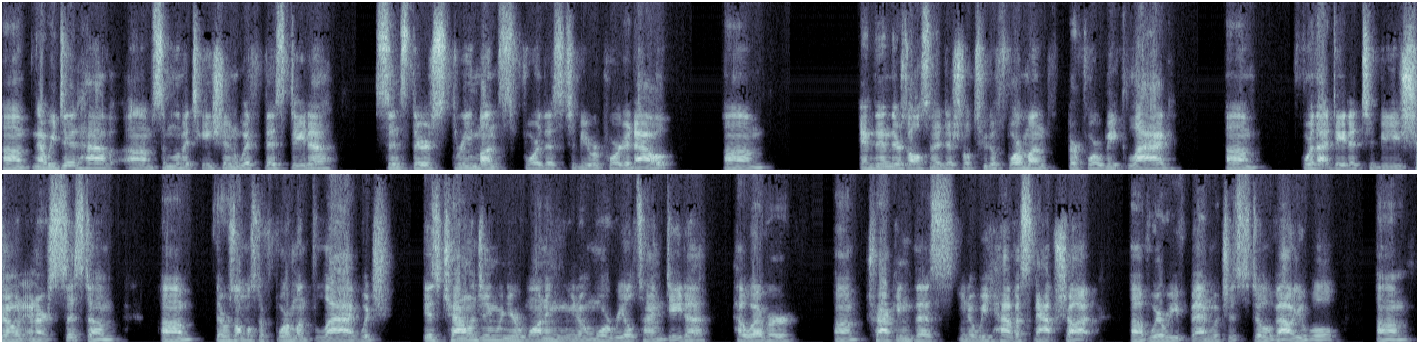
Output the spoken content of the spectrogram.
Um, now, we did have um, some limitation with this data since there's three months for this to be reported out. Um, and then there's also an additional two to four month or four week lag um, for that data to be shown in our system. there was almost a four month lag, which is challenging when you're wanting, you know, more real-time data. However, um, tracking this, you know, we have a snapshot of where we've been, which is still valuable um,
